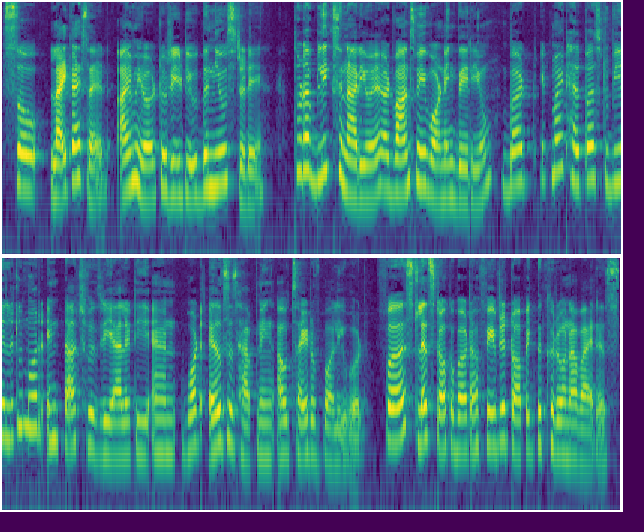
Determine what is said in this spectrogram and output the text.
So, like I said, I'm here to read you the news today. थोड़ा ब्लीक सिनारियो है एडवांस में ही वार्निंग दे रही हूँ but it might help us to be a little more in touch with reality and what else is happening outside of Bollywood First, let's talk about our favorite topic, the coronavirus.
